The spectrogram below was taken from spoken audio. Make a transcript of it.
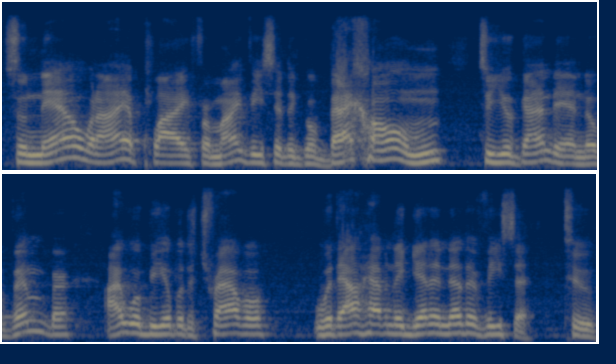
So now when I apply for my visa to go back home to Uganda in November, I will be able to travel without having to get another visa to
